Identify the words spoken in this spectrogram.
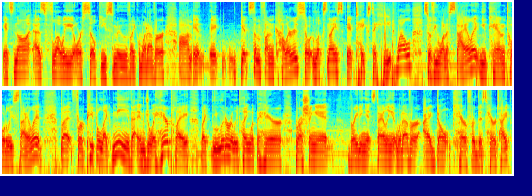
It's not as flowy or silky smooth, like whatever. Um, it, it gets some fun colors, so it looks nice. It takes to heat well. So if you want to style it, you can totally style it. But for people like me that enjoy hair play, like literally playing with the hair, brushing it, braiding it, styling it, whatever, I don't care for this hair type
